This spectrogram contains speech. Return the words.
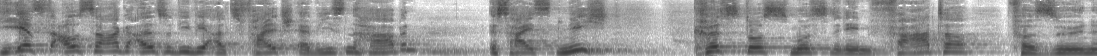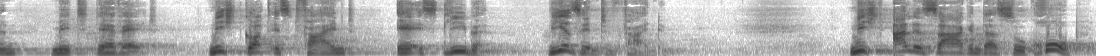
Die erste Aussage also, die wir als falsch erwiesen haben, es heißt nicht, Christus musste den Vater versöhnen mit der Welt. Nicht Gott ist Feind, er ist Liebe. Wir sind Feinde. Nicht alle sagen das so grob,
